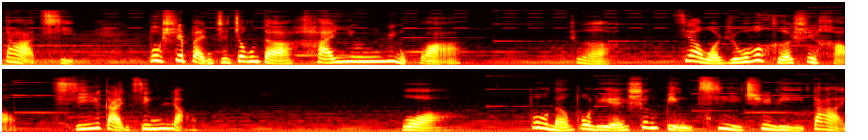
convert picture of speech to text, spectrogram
大气，不失本质中的含英韵华。这叫我如何是好？岂敢惊扰？我不能不连声屏气去礼待，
